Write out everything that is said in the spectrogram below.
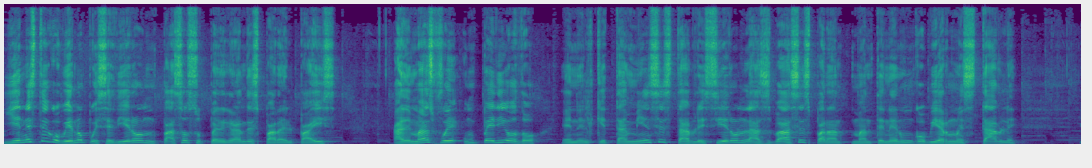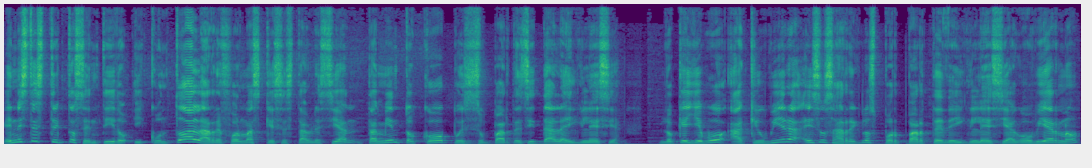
y en este gobierno pues se dieron pasos súper grandes para el país. Además fue un periodo en el que también se establecieron las bases para mantener un gobierno estable. En este estricto sentido y con todas las reformas que se establecían, también tocó pues su partecita a la iglesia lo que llevó a que hubiera esos arreglos por parte de iglesia gobierno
